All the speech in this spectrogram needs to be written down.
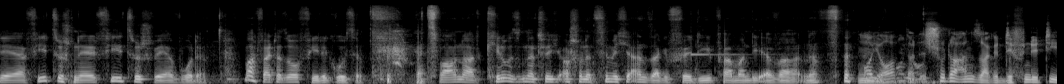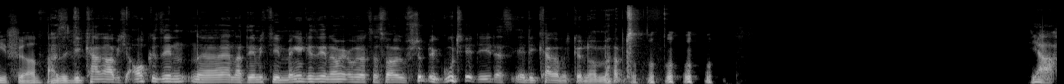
der viel zu schnell, viel zu schwer wurde. Macht weiter so, viele Grüße. Ja, 200 Kilo sind natürlich auch schon eine ziemliche Ansage für die paar Mann, die er war. Ne? Oh ja, das ist schon eine Ansage, definitiv, ja. Also die Karre habe ich auch gesehen, äh, nachdem ich die Menge gesehen habe, habe ich auch gesagt, das war bestimmt eine gute Idee, dass ihr die Karre mitgenommen habt. Ja,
